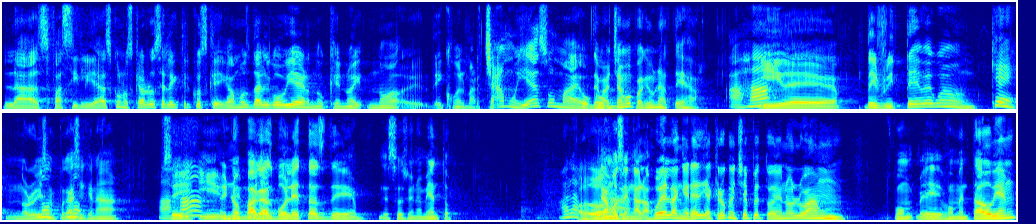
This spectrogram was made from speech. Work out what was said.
las facilidades con los carros eléctricos que digamos da el gobierno, que no hay no eh, con el marchamo y eso, mae, o De con- marchamo pagué una teja. Ajá. y de de Riteve, weón. ¿Qué? No revisan casi no. que nada. Sí, Ajá. y, Y no me pagas boletas de, de estacionamiento. A la. Digamos, en Alajuela, en Heredia, creo que en Chepe todavía no lo han fom- eh, fomentado bien.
